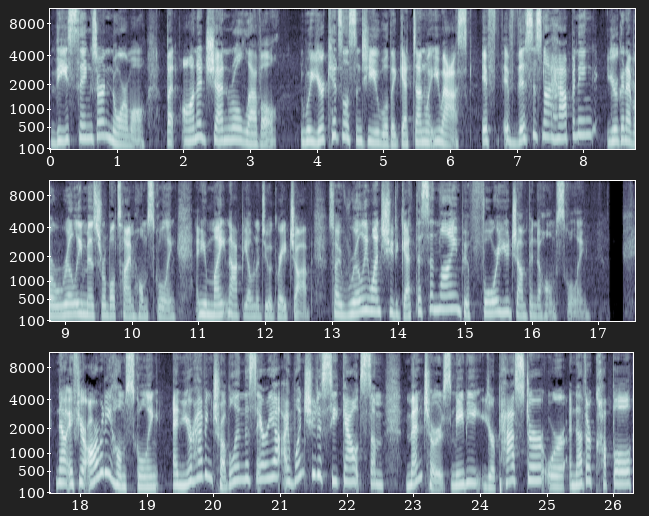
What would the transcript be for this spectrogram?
These things are normal, but on a general level, will your kids listen to you will they get done what you ask if if this is not happening you're going to have a really miserable time homeschooling and you might not be able to do a great job so i really want you to get this in line before you jump into homeschooling now, if you're already homeschooling and you're having trouble in this area, I want you to seek out some mentors, maybe your pastor or another couple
